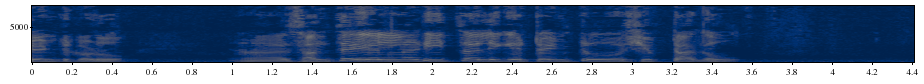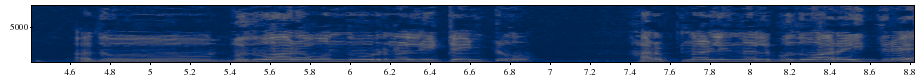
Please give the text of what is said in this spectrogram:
ಟೆಂಟ್ಗಳು ಸಂತೆ ಎಲ್ಲಿ ನಡೀತಾ ಅಲ್ಲಿಗೆ ಟೆಂಟ್ ಶಿಫ್ಟ್ ಆಗವು. ಅದು ಬುಧವಾರ ಒಂದು ಊರಿನಲ್ಲಿ ಟೆಂಟು, ಹರಪನಹಳ್ಳಿನಲ್ಲಿ ಬುಧವಾರ ಇದ್ರೆ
